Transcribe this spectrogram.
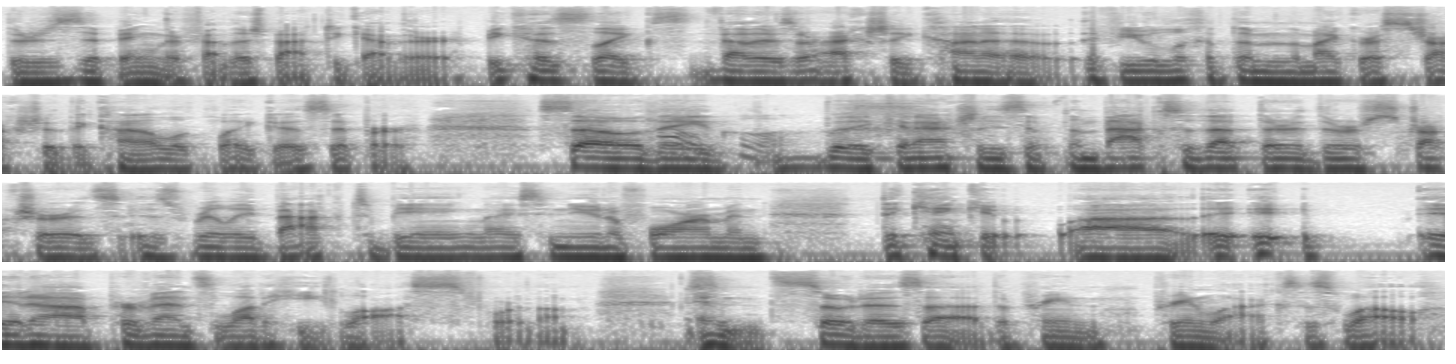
they're zipping their feathers back together because like feathers are actually kind of if you look at them in the microstructure, they kind of look like a zipper. So they cool. they can actually zip them back so that their their structure is is really back to being nice and uniform, and they can't get uh, it. it it uh, prevents a lot of heat loss for them, and so does uh, the preen preen wax as well.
